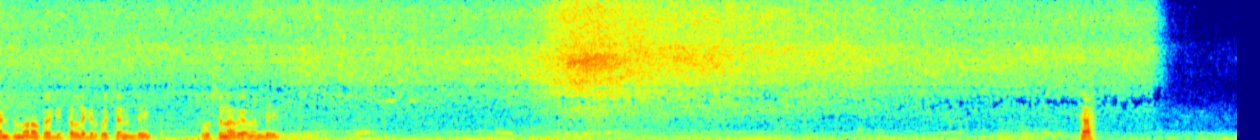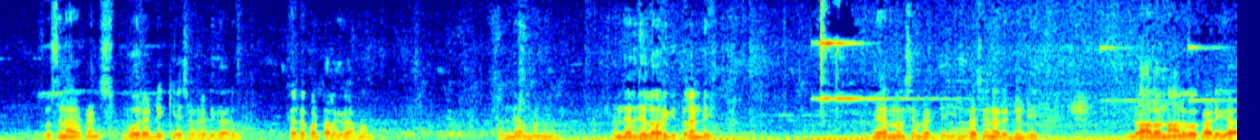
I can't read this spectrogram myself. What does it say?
ఫ్రెండ్స్ మరొక గిత్తల దగ్గరికి వచ్చానండి. చూస్తున్నారు కదండి. చూస్తున్నారు ఫ్రెండ్స్ బోరెడ్డి కేశవరెడ్డి గారు పెదకొట్టాల గ్రామం నంద్యాల మండలం నంద్యాల జిల్లా వారి గిత్తలండి. వీర నరసింహారెడ్డి ఇంద్రసేనారెడ్డి అండి. డ్రాలో నాలుగో కాడిగా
